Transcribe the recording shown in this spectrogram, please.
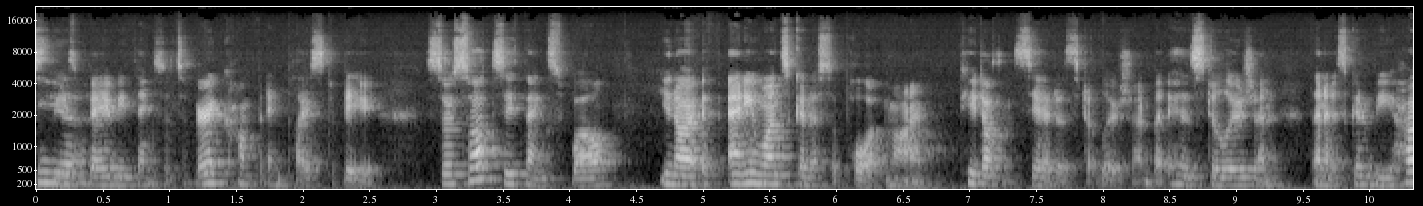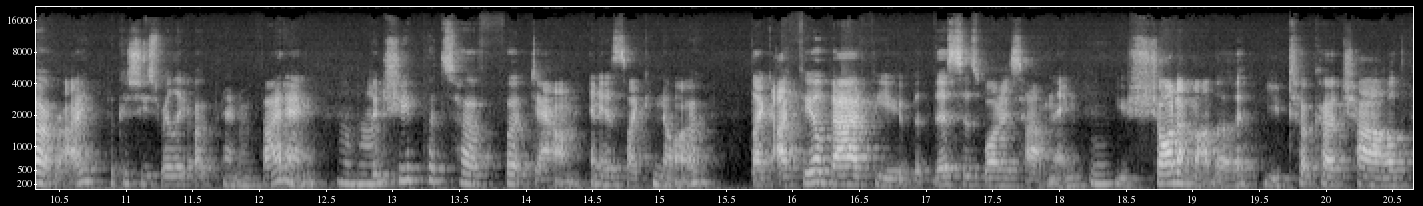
these baby things. It's a very comforting place to be. So Tsotsi thinks, well, you know, if anyone's going to support my, he doesn't see it as delusion, but his delusion, then it's going to be her, right? Because she's really open and inviting. Mm-hmm. But she puts her foot down and is like, no, like, I feel bad for you, but this is what is happening. Mm. You shot a mother, you took her child,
